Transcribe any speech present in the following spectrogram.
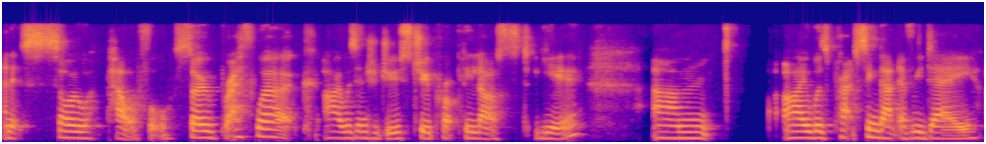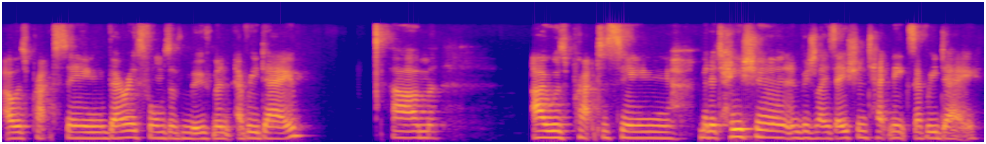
and it's so powerful. So breath work I was introduced to properly last year. Um, I was practicing that every day. I was practicing various forms of movement every day. Um, I was practicing meditation and visualization techniques every day.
